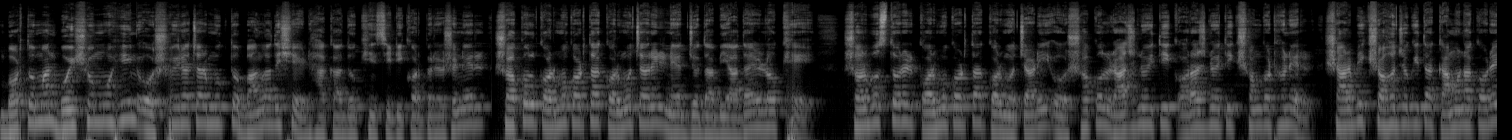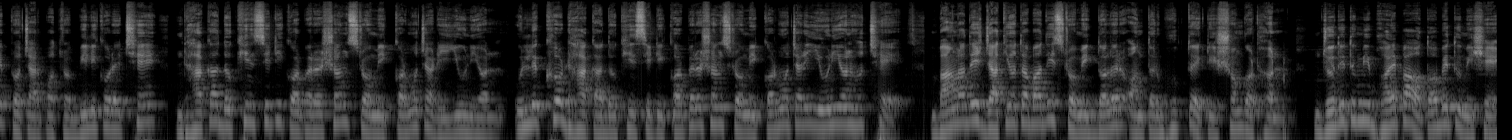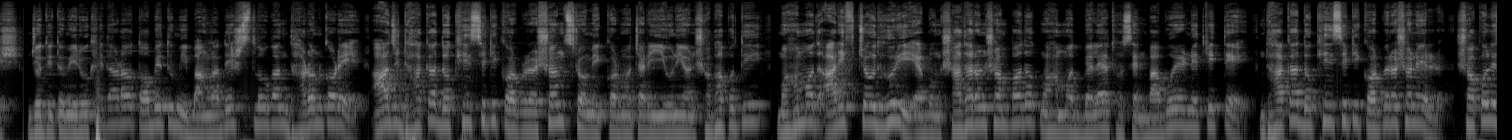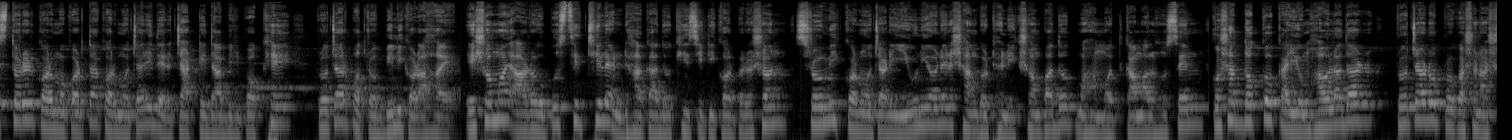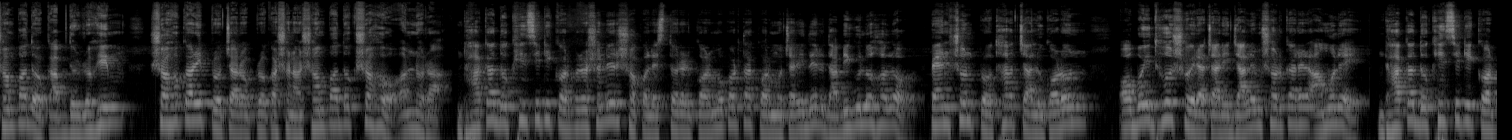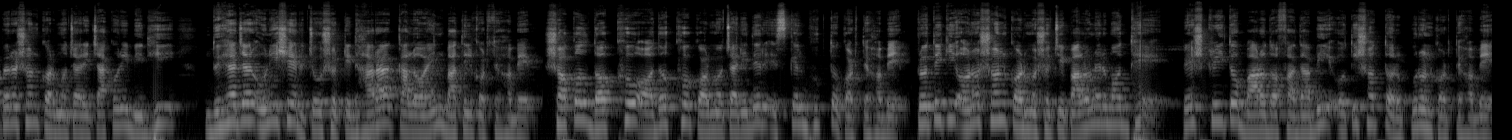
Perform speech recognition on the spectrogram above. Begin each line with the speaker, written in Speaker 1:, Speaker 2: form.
Speaker 1: বর্তমান বৈষম্যহীন ও স্বৈরাচারমুক্ত বাংলাদেশে ঢাকা দক্ষিণ সিটি কর্পোরেশনের সকল কর্মকর্তা কর্মচারীর ন্যায্য দাবি আদায়ের লক্ষ্যে সর্বস্তরের কর্মকর্তা, কর্মচারী ও সকল রাজনৈতিক, অরাজনৈতিক সংগঠনের সার্বিক সহযোগিতা কামনা করে প্রচারপত্র বিলি করেছে ঢাকা দক্ষিণ সিটি কর্পোরেশন শ্রমিক কর্মচারী ইউনিয়ন। উল্লেখ্য, ঢাকা দক্ষিণ সিটি কর্পোরেশন শ্রমিক কর্মচারী ইউনিয়ন হচ্ছে বাংলাদেশ জাতীয়তাবাদী শ্রমিক দলের অন্তর্ভুক্ত একটি সংগঠন। যদি তুমি ভয় পাও, তবে তুমি শেষ। যদি তুমি রুখে দাঁড়াও, তবে তুমি বাংলাদেশ স্লোগান ধারণ করে। আজ ঢাকা দক্ষিণ সিটি কর্পোরেশন শ্রমিক কর্মচারী ইউনিয়ন সভাপতি মোহাম্মদ আরিফ চৌধুরী এবং সাধারণ সম্পাদক মোহাম্মদ বেলায়েত হোসেন বাবুয়ের নেতৃত্বে ঢাকা দক্ষিণ সিটি কর্পোরেশনের সকল স্তরের কর্মকর্তা কর্মচারীদের চারটি দাবির পক্ষে প্রচারপত্র বিলি করা হয়। এ সময় আরও উপস্থিত ছিলেন ঢাকা দক্ষিণ সিটি কর্পোরেশন শ্রমিক কর্মচারী ইউনিয়নের সাংগঠনিক সম্পাদক মোহাম্মদ কামাল হোসেন, কোষাধ্যক্ষ কাইয়ুম হাওলাদার, প্রচার ও প্রকাশনা সম্পাদক আব্দুর রহিম, সহকারী প্রচার ও প্রকাশনা সম্পাদক সহ অন্যরা। ঢাকা দক্ষিণ সিটি কর্পোরেশনের সকল স্তরের কর্মকর্তা কর্মচারীদের দাবিগুলো হল, পেনশন প্রথা চালুকরণ অবৈধ স্বৈরাচারী জালেম সরকারের আমলে ঢাকা দক্ষিণ সিটি কর্পোরেশন কর্মচারী চাকুরি বিধি দুই হাজার উনিশের চৌষট্টি ধারা কালো আইন বাতিল করতে হবে। সকল দক্ষ অদক্ষ কর্মচারীদের স্কেলভুক্ত করতে হবে। প্রতীকী অনশন কর্মসূচি পালনের মধ্যে পেশকৃত বারো দফা দাবি অতিসত্বর পূরণ করতে হবে।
